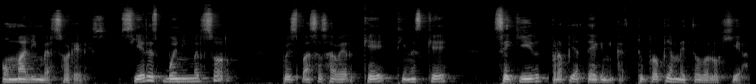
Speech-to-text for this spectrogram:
o mal inversor eres. Si eres buen inversor, pues vas a saber que tienes que seguir tu propia técnica, tu propia metodología.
